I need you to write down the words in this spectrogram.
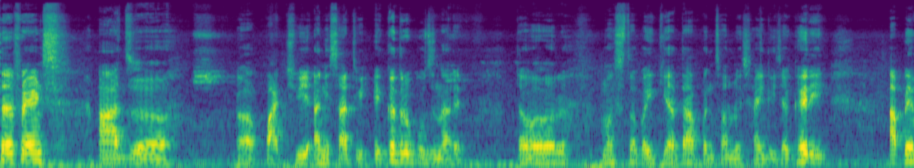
तर फ्रेंड्स आज पाचवी आणि सातवी एकत्र पूजणार आहे. तर मस्तपैकी आता आपण चाललो आहे सायलीच्या घरी. आपल्या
